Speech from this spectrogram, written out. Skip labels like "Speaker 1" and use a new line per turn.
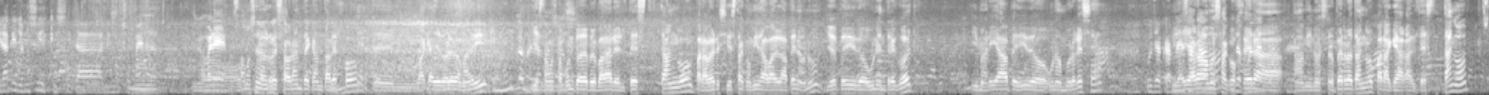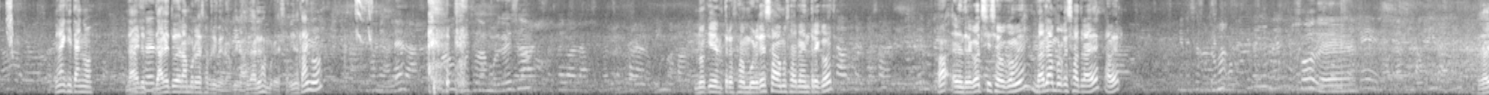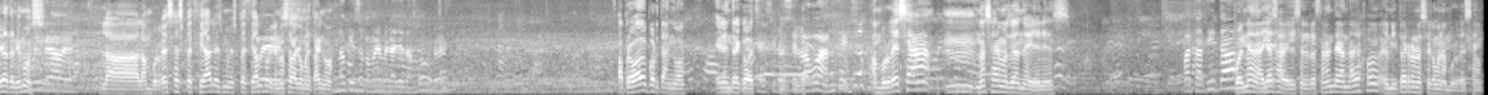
mira que yo no soy exquisita, ni mucho menos. Hombre,
Estamos en el restaurante Cantalejo, en la calle Toledo, Madrid, y estamos a punto de preparar el test tango para ver si esta comida vale la pena o no. Yo he pedido un entrecot y María ha pedido una hamburguesa.
cuya
Y
carne
ahora vamos a coger a, a mi nuestro perro Tango para que haga el test. Tango, ven aquí Tango. Dale,
Hacer-
dale tú de la hamburguesa primero. Mira, dale la hamburguesa. Mira, Tango.
Vamos, hamburguesa.
No quiere el trozo de hamburguesa, vamos a ver el entrecot. Ah, el entrecot sí se lo come. Dale la hamburguesa otra vez, a ver.
Toma. Joder,
Pues ahí la
muy
tenemos.
grave.
La, la hamburguesa especial es muy especial porque no se la come Tango.
No pienso comérmela yo tampoco, claro.
Aprobado por Tango, el entrecot.
Si no se lo hago antes.
Hamburguesa, mm, no sabemos de dónde vienes.
Patatita.
Pues nada, ya sabéis, en el restaurante Candalejo, eh, mi perro no se come la hamburguesa.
